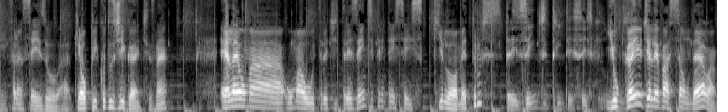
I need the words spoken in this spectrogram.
em francês, o, a- que é o Pico dos Gigantes, né? Ela é uma, uma ultra de 336 quilômetros 336 quilômetros. e o ganho de elevação dela,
